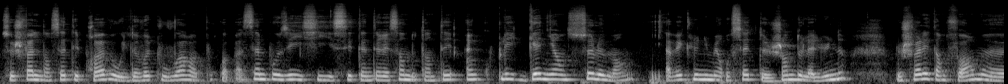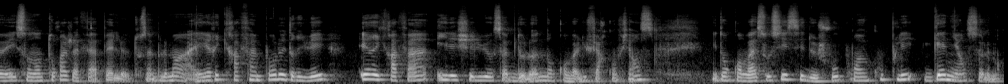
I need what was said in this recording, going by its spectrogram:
ce cheval dans cette épreuve où il devrait pouvoir, pourquoi pas, s'imposer ici. C'est intéressant de tenter un couplet gagnant seulement avec le numéro 7, Jean de la Lune. Le cheval est en forme euh, et son entourage a fait appel tout simplement à Eric Raffin pour le driver. Eric Raffin, il est chez lui au Sable d'Olonne, donc on va lui faire confiance. Et donc on va associer ces deux chevaux pour un couplet gagnant seulement.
